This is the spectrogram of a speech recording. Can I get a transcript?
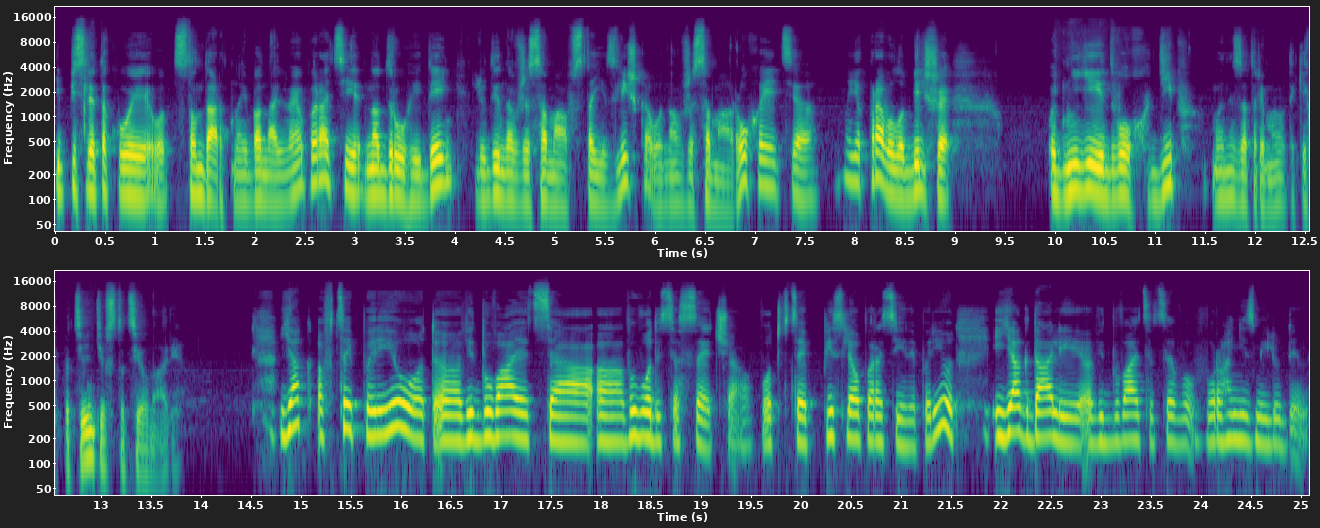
І після такої от стандартної банальної операції на другий день людина вже сама встає з ліжка, вона вже сама рухається. Ну, як правило, більше однієї-двох діб ми не затримуємо таких пацієнтів в стаціонарі. Як в цей період е, відбувається, е, виводиться сеча, от в цей післяопераційний період, і як далі відбувається це в, в організмі людини?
